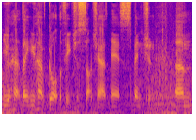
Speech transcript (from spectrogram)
you, ha they, you have got the features such as air suspension. Um,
